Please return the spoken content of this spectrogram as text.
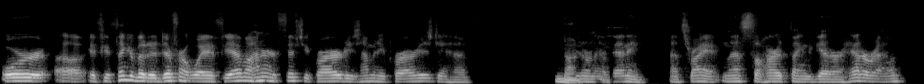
Or uh, if you think of it a different way, if you have 150 priorities, how many priorities do you have? None. You don't have any. That's right, and that's the hard thing to get our head around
